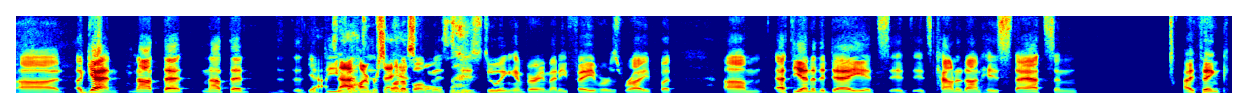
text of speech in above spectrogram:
uh, again, not that not that the, yeah, the defense in front of him is, is doing him very many favors, right? But um, at the end of the day, it's it, it's counted on his stats, and I think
